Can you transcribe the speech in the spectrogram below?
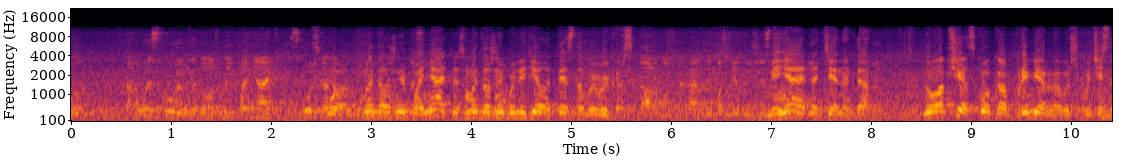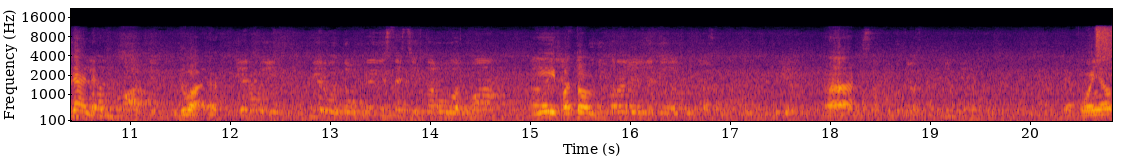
Вот второй слой мы должны понять, сколько... Мы должны понять, то есть мы должны были делать тестовые выкрасы. Да, что каждый последующий слой Меняет будет- оттенок, да. Ну вообще, сколько примерно вы вычисляли? Там два. Два, да? Первый, первый до укрывистости, второго два. а И сейчас потом- параллельно делать самые выкраски. Понял.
